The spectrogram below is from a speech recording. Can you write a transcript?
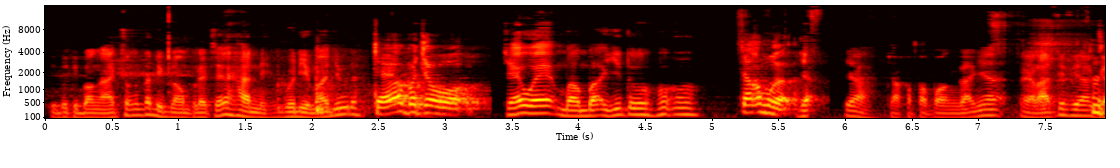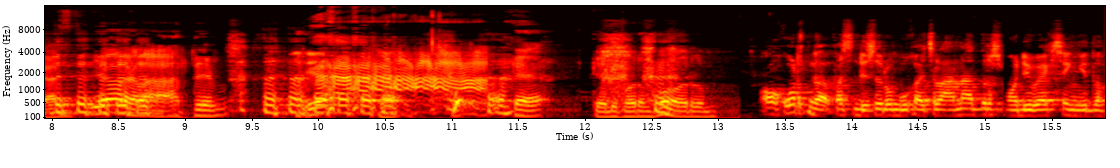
tiba-tiba ngacung ntar dibilang pelecehan nih gue diem aja udah Cewek apa cowok? cewek mbak mbak gitu heeh. Cakep nggak? ya ya cakep apa enggaknya relatif ya kan ya relatif Ya. kayak kayak di forum-forum Awkward nggak pas disuruh buka celana terus mau di waxing gitu?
